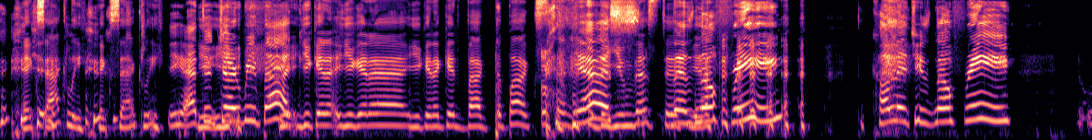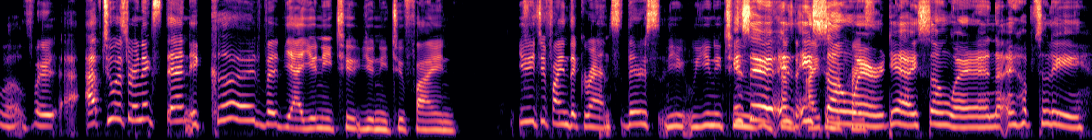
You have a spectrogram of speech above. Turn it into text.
Exactly, exactly. You had to You- you- charge me back. You, you gotta, you gotta, you gotta get back the bucks that Yes, you invested. there's yeah. no free. College is not free. well, for up to a certain extent, it could, but yeah, you need to, you need to find, you need to find the grants. There's, you, you need to. It's, a, it's, it's eyes on the prize. somewhere. Yeah, it's somewhere, and I hopefully,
